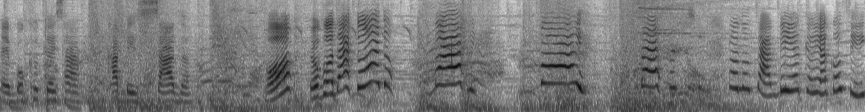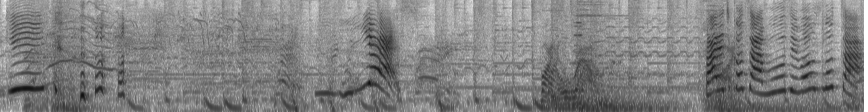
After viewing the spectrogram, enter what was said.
É bom que eu tenho essa cabeçada Ó, eu vou dar tudo! Morre! Vai! Eu não sabia que eu ia conseguir! yes! Final round. Para de coçar a blusa e vamos lutar!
